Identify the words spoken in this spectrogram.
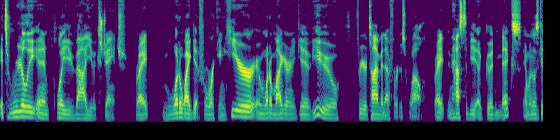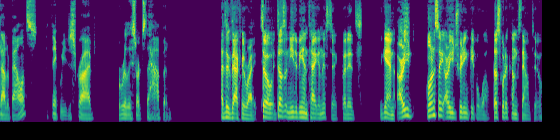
it's really an employee value exchange, right? What do I get for working here? And what am I going to give you for your time and effort as well, right? It has to be a good mix. And when those get out of balance, I think what you described really starts to happen. That's exactly right. So it doesn't need to be antagonistic, but it's again, are you honestly, are you treating people well? That's what it comes down to.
